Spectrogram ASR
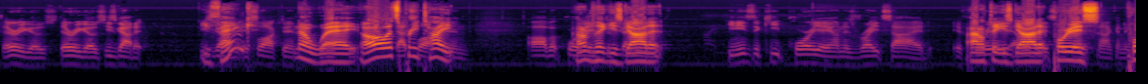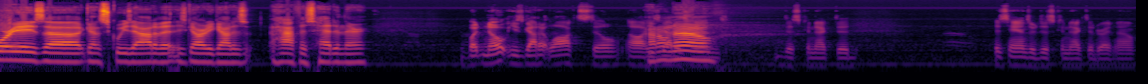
There he goes. There he goes. He's got it. You He's got it. think? It's locked in. No way. Oh, it's That's pretty tight. in. Oh, but I don't think he's got it. He needs to keep Poirier on his right side. If I don't think he's got it. like Poirier's not gonna. Poirier's uh, gonna squeeze out of it. He's already got his half his head in there. But no, he's got it locked still. Oh, he's I don't got know. Disconnected. His hands are disconnected right now.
